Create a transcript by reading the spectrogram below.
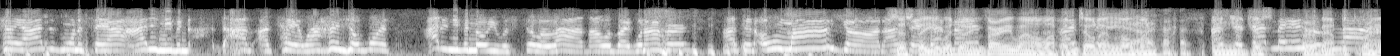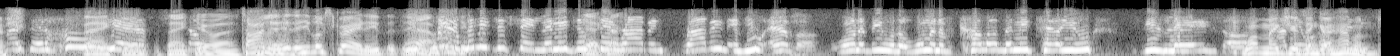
tell you, I just want to say I, I didn't even. I, I tell you, when I heard your voice, I didn't even know you were still alive. I was like, when I heard, I said, "Oh my God!" I Sister, said, you were man, doing very well up I until that moment, I and you said, just that man's are about to crash. I said, "Oh Thank yeah." you, thank So- you, uh, Tanya, he, he looks great. He, he Yeah. looks like let me just say, let me just Yeah, say. Robin, Robin, if you ever want to be with a woman of color, let me tell you, these legs are. What makes you think I haven't?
